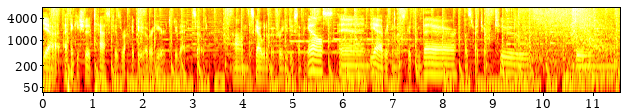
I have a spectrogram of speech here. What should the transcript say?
yeah, I think he should have tasked his rocket dude over here to do that, so um, this guy would have been free to do something else, and yeah, everything looks good from there. Let's try turn two. Boom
